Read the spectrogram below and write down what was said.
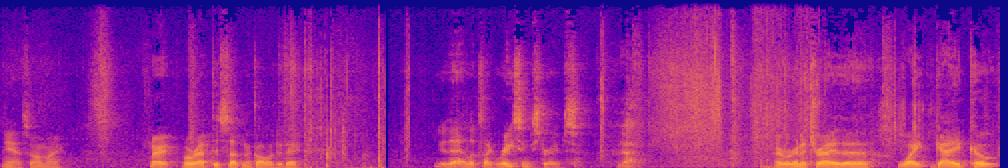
Yeah, so am I. All right, we'll wrap this up and call it a day. Look at that, it looks like racing stripes. Yeah. All right, we're gonna try the white guide coat.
